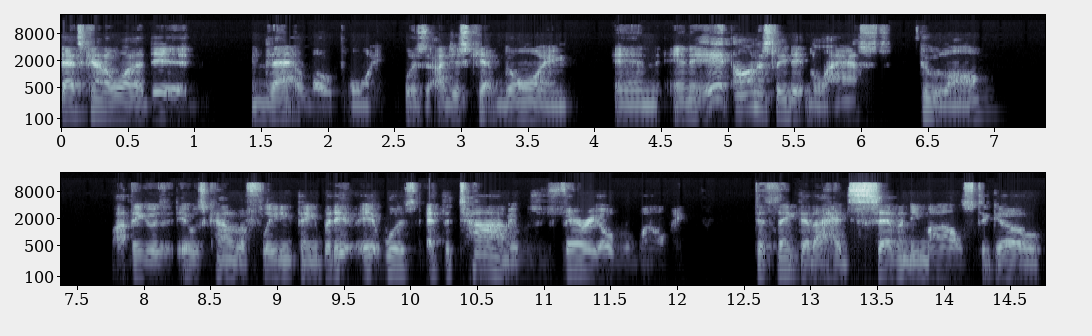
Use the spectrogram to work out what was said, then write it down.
That's kind of what I did. That low point was I just kept going and and it honestly didn't last too long. I think it was it was kind of a fleeting thing, but it, it was at the time it was very overwhelming to think that I had 70 miles to go.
